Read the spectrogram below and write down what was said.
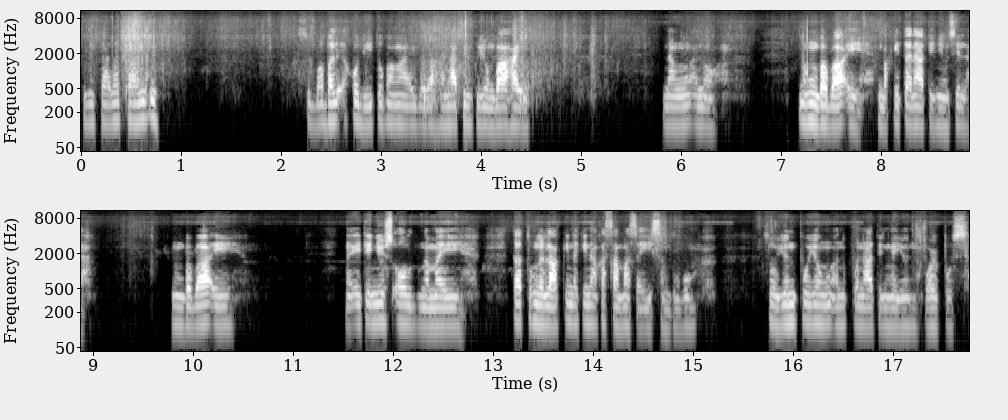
Delikado tayo eh. So, babalik ako dito mga idol. Hanapin ko yung bahay ng ano, ng babae. Makita natin yung sila. Yung babae na 18 years old na may tatong lalaki na kinakasama sa isang bubong. So yun po yung ano po natin ngayon, purpose.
